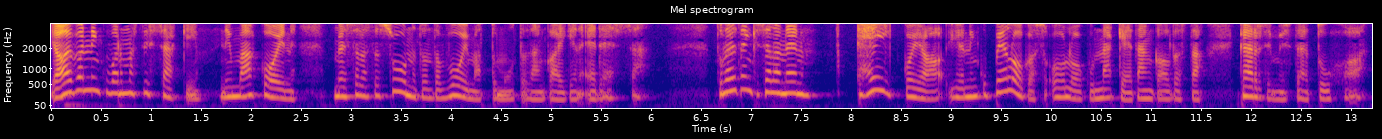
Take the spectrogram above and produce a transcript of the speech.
Ja aivan niin kuin varmasti säkin, niin mä koin myös sellaista suunnatonta voimattomuutta tämän kaiken edessä. Tulee jotenkin sellainen heikko ja, ja niin kuin pelokas olo, kun näkee tämän kaltaista kärsimystä ja tuhoa –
